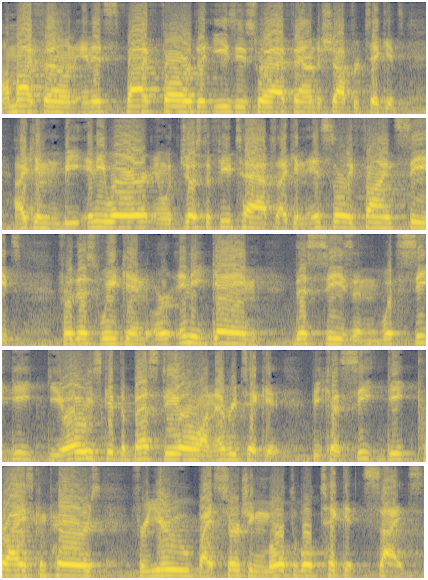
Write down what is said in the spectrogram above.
on my phone, and it's by far the easiest way I found to shop for tickets. I can be anywhere, and with just a few taps, I can instantly find seats for this weekend or any game this season. With SeatGeek, you always get the best deal on every ticket because SeatGeek price compares for you by searching multiple ticket sites.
